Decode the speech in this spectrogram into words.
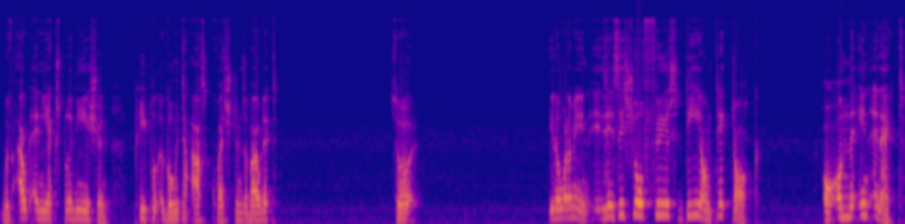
without any explanation. People are going to ask questions about it. So, you know what I mean? Is, is this your first day on TikTok? Or on the internet?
